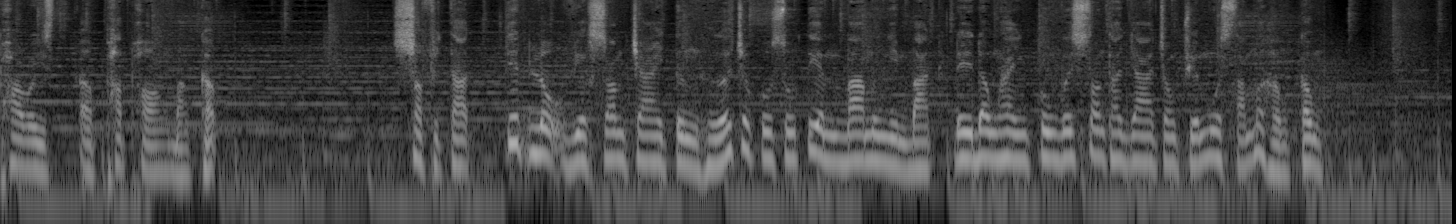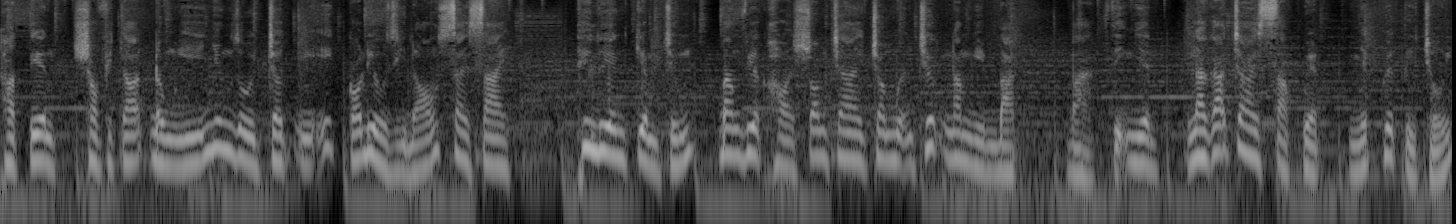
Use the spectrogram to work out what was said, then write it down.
Paris ở Papong, Bangkok. Sofitak tiết lộ việc Som Chai từng hứa cho cô số tiền 30.000 baht để đồng hành cùng với Sontaya trong chuyến mua sắm ở Hồng Kông. Thoạt tiên, Sofitak đồng ý nhưng rồi chợt nghĩ có điều gì đó sai sai. Thì liền kiểm chứng bằng việc hỏi Som Chai cho mượn trước 5.000 bạt và dĩ nhiên là gã trai xảo quyệt nhất quyết từ chối.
